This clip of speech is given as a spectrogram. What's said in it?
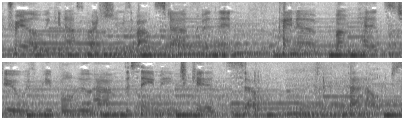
The trail. We can ask questions about stuff and then kind of bump heads too with people who have the same age kids. So that helps.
